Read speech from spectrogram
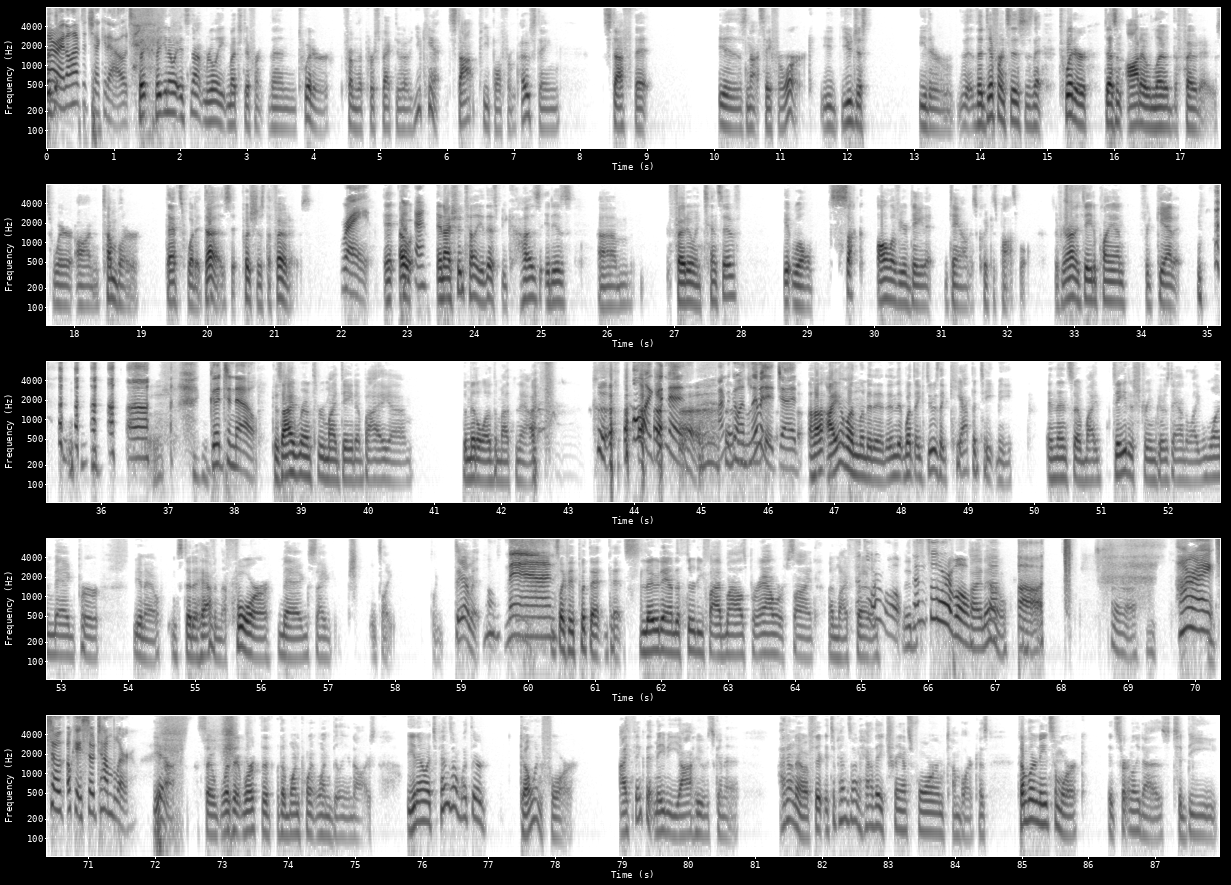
All But the- right. I'll have to check it out. But but you know, it's not really much different than Twitter from the perspective of you can't stop people from posting stuff that is not safe for work. You you just either the, the difference is is that Twitter doesn't auto load the photos, where on Tumblr that's what it does. It pushes the photos. Right. It, oh, Okay. and I should tell you this because it is um, photo intensive, it will suck all of your data down as quick as possible. So if you're on a data plan, forget it. Good to know. Because I run through my data by um, the middle of the month now. Oh my goodness. I'm going limited, Jed. Uh, I am unlimited, and what they do is they capitate me, and then so my data stream goes down to like one meg per, you know, instead of having the four megs. I, it's like damn it! Man, It's like they put that that slow down to thirty five miles per hour sign on my phone. that's horrible. It's- That's horrible. I know. Aw. Uh, all right. So, okay. So Tumblr. yeah. So was it worth the the one point one billion dollars? You know, it depends on what they're going for. I think that maybe Yahoo's gonna. I don't know if they're. It depends on how they transform Tumblr because Tumblr needs some work. It certainly does to be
